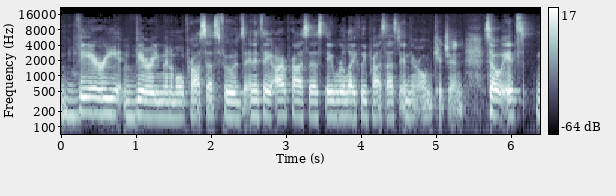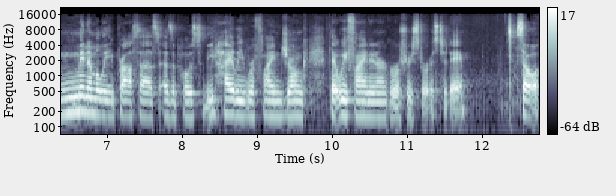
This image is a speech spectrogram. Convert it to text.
very, very minimal processed foods. And if they are processed, they were likely processed in their own kitchen. So it's minimally processed as opposed to the highly refined junk that we find in our grocery stores today. So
